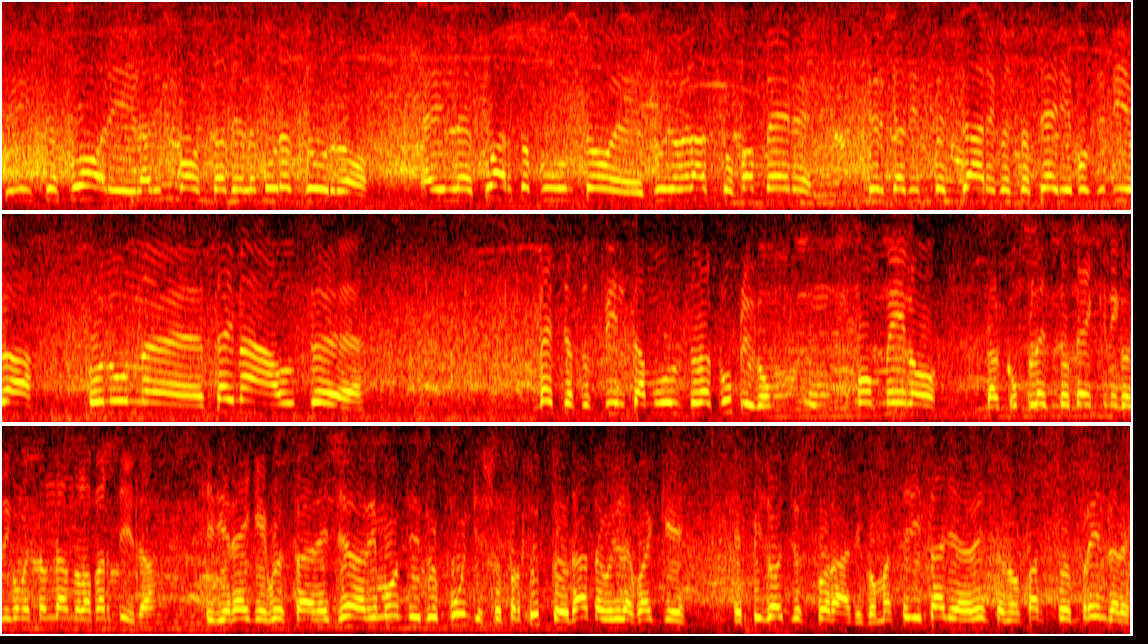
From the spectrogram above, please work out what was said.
finisce fuori la risposta del muro azzurro è il quarto punto e Giulio Velasco fa bene, cerca di spezzare questa serie positiva con un eh, time out. Svezia sospinta molto dal pubblico, un, un po' meno dal complesso tecnico di come sta andando la partita. sì, direi che questa leggera rimonta di due punti, soprattutto data così da qualche episodio sporadico, ma se l'Italia adesso non farsi sorprendere,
